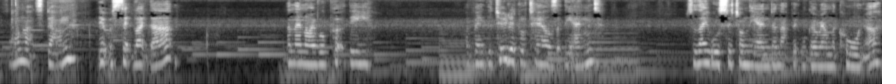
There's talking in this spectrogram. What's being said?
So when that's done, it will sit like that. And then I will put the I've made the two little tails at the end. So they will sit on the end and that bit will go around the corner.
